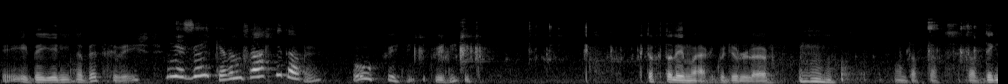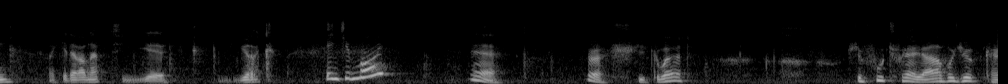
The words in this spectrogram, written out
Hey, ben je niet naar bed geweest? Jazeker, waarom vraag je dat? Oh, ik weet niet, ik weet niet. Ik, ik dacht alleen maar, ik bedoel, eh, Omdat dat, dat ding wat je eraan hebt, die eh, jurk. Vind je mooi? ja. Ja, is niet kwaad. Is een voetvrije avondjurk, hè?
